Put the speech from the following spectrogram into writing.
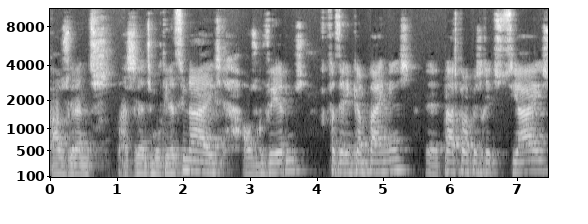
aos grandes, às grandes multinacionais, aos governos, fazerem campanhas uh, para as próprias redes sociais,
